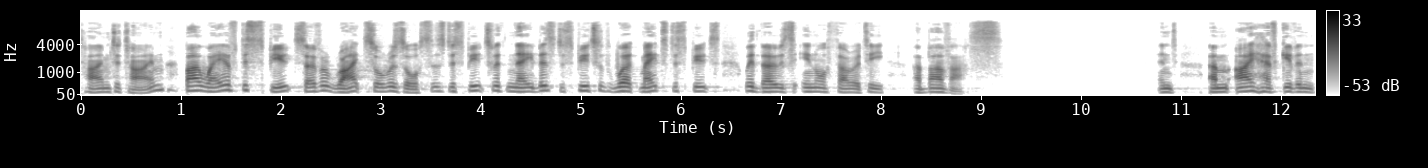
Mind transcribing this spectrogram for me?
time to time by way of disputes over rights or resources, disputes with neighbors, disputes with workmates, disputes with those in authority above us. And um, I have given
